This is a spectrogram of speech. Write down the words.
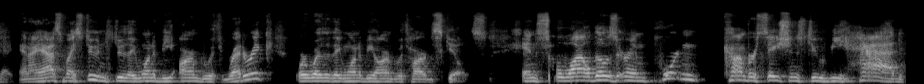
Right. And I ask my students, do they want to be armed with rhetoric or whether they want to be armed with hard skills? And so while those are important conversations to be had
